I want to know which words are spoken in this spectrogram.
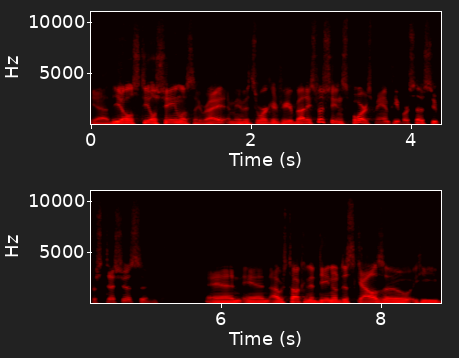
yeah, the old steal shamelessly, right? I mean, if it's working for your buddy, especially in sports, man, people are so superstitious and and and I was talking to Daniel Descalso. He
